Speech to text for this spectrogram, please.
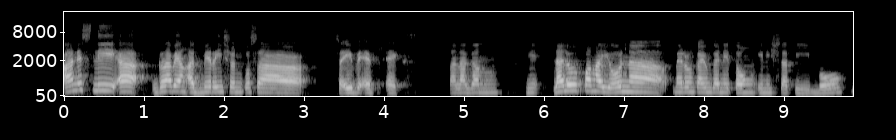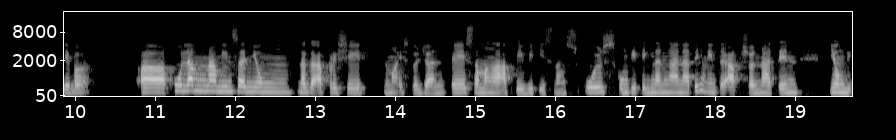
honestly, uh, grabe ang admiration ko sa sa AVFX. Talagang, lalo pa ngayon na meron kayong ganitong inisyatibo, di ba? Uh, kulang na minsan yung nag-appreciate ng mga estudyante sa mga activities ng schools. Kung titignan nga natin yung interaction natin, yung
